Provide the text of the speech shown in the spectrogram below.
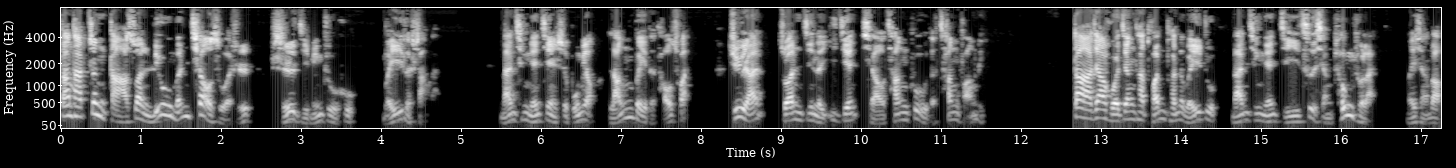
当他正打算溜门撬锁时，十几名住户围了上来，男青年见势不妙，狼狈的逃窜，居然钻进了一间小仓库的仓房里。大家伙将他团团的围住，男青年几次想冲出来，没想到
